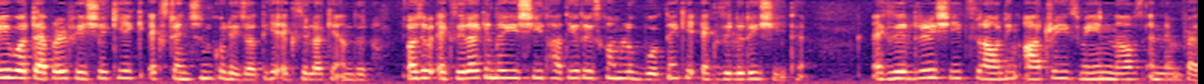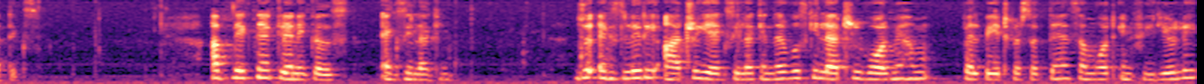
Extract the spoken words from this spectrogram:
प्री वर्टेब्रल फेशिया की एक एक्सटेंशन को ले जाती है एक्सिला के अंदर। और जब एक्सिला के अंदर ये शीत आती है तो इसको हम लोग बोलते हैं कि एक्सिलरी शीत है। Axillary sheath surrounding arteries vein nerves and lymphatics अब देखते हैं क्लिनिकल्स एक्जिला की। जो एक्सिलरी आर्टरी है एक्जिला के अंदर, वो उसकी लेटरल वॉल में हम पेल्पेट कर सकते हैं समवॉट इन्फीरियरली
